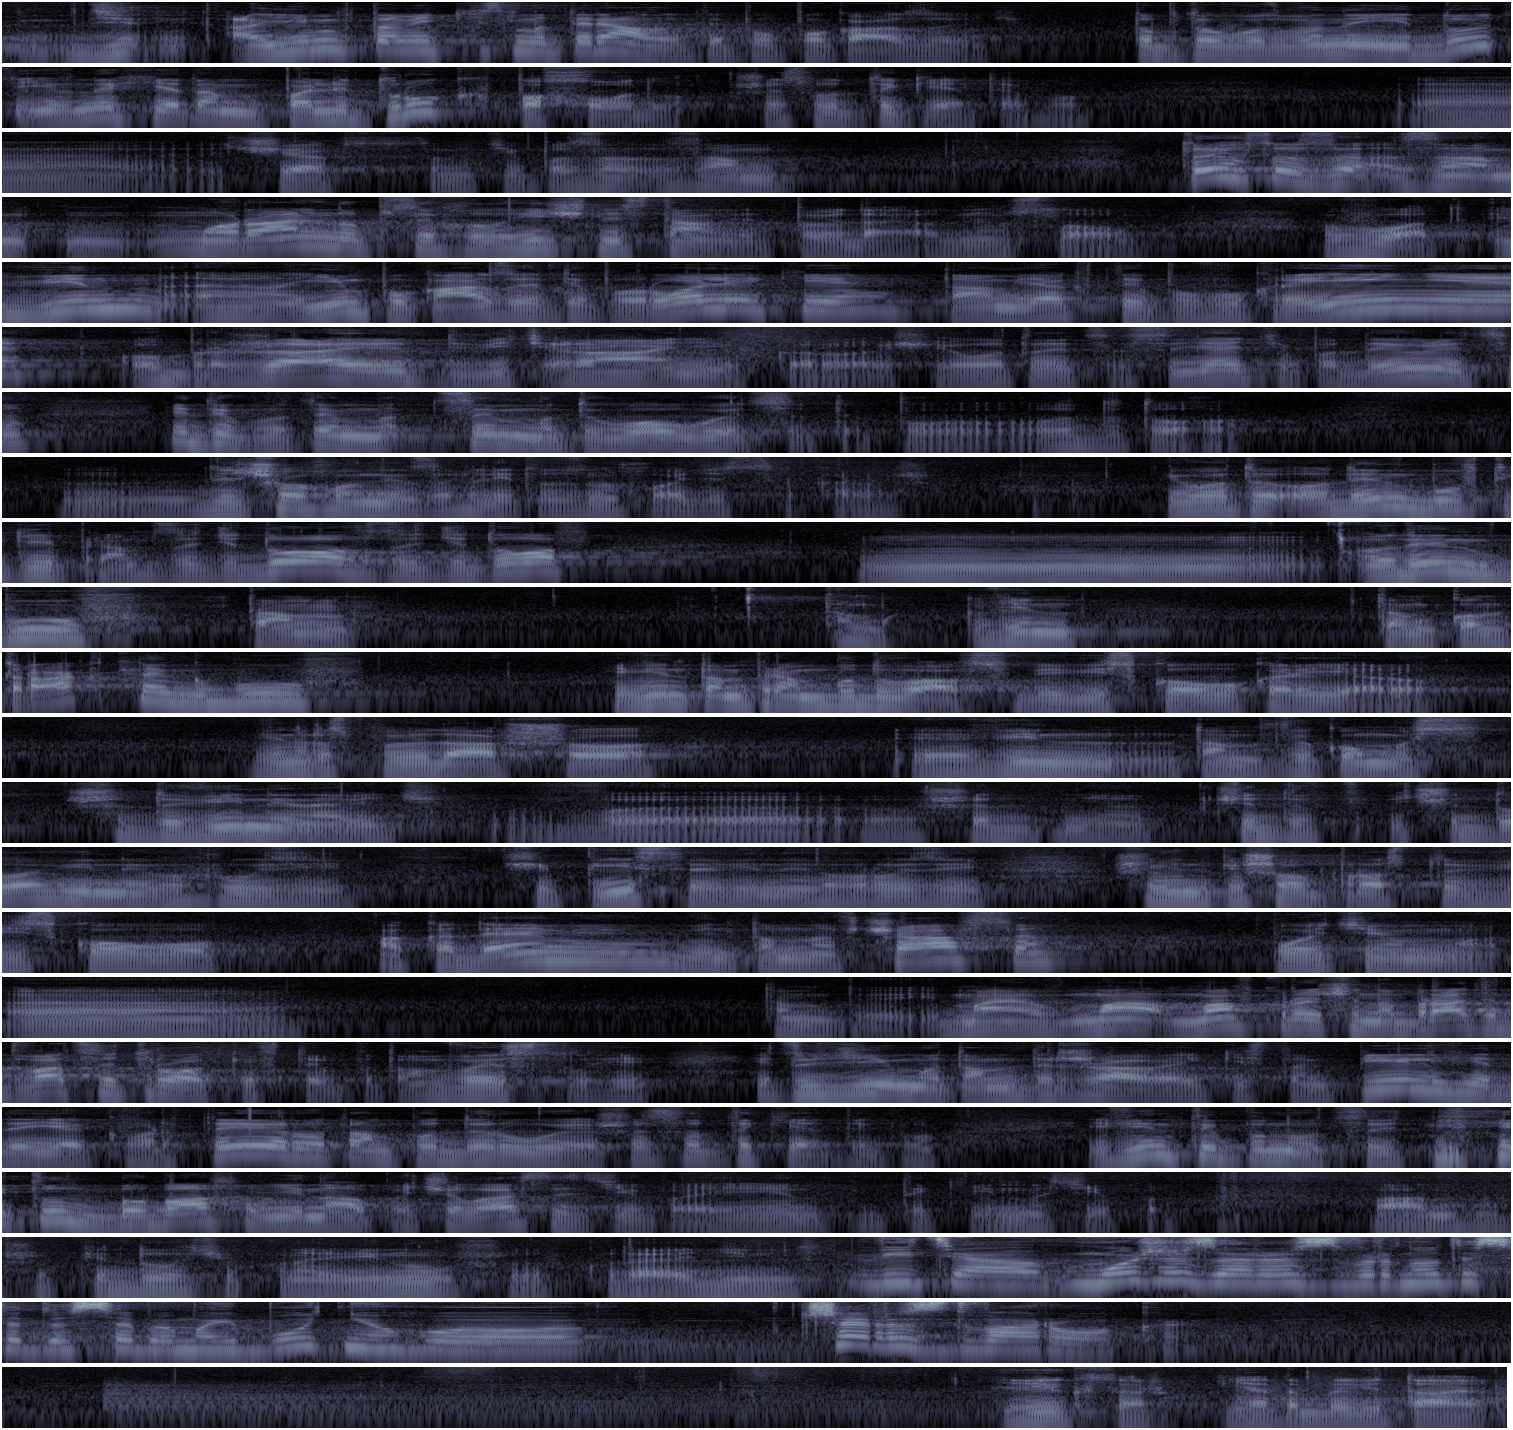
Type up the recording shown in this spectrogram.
А їм там якісь матеріали, типу, показують. Тобто, от вони йдуть, і в них є там політрук по ходу, щось от таке, типу. Е, чи як там, типу, за, за... Той, хто за, за морально-психологічний стан відповідає одним словом. От. Він е, їм показує типу, ролики, там як типу, в Україні ображають ветеранів. Коротше. І от вони це сидять, типу, дивляться, і типу, тим, цим мотивовуються типу, до того. Для чого вони взагалі тут знаходяться? Коротше. І от один був такий прям за дідов, за дідов. Один був там, там він там контрактник був, і він там прям будував собі військову кар'єру. Він розповідав, що він там в якомусь ще до війни навіть в е, ще, чи, до, чи до війни в Грузії, чи після війни в Грузії, що він пішов просто в військову академію, він там навчався, потім. Е, там мав, мав, мав коротше, набрати 20 років, типу, там, вислуги. І тоді йому там держава якісь там пільги дає, квартиру там подарує, щось от таке, типу. І він, типу, ну, це, і тут бабах, війна почалася, типу, і він такий, ну, типу, ладно, що піду, типу, на війну, що, куди я дінусь. Вітя, можеш зараз звернутися до себе майбутнього через два роки. Віктор, я тебе вітаю.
